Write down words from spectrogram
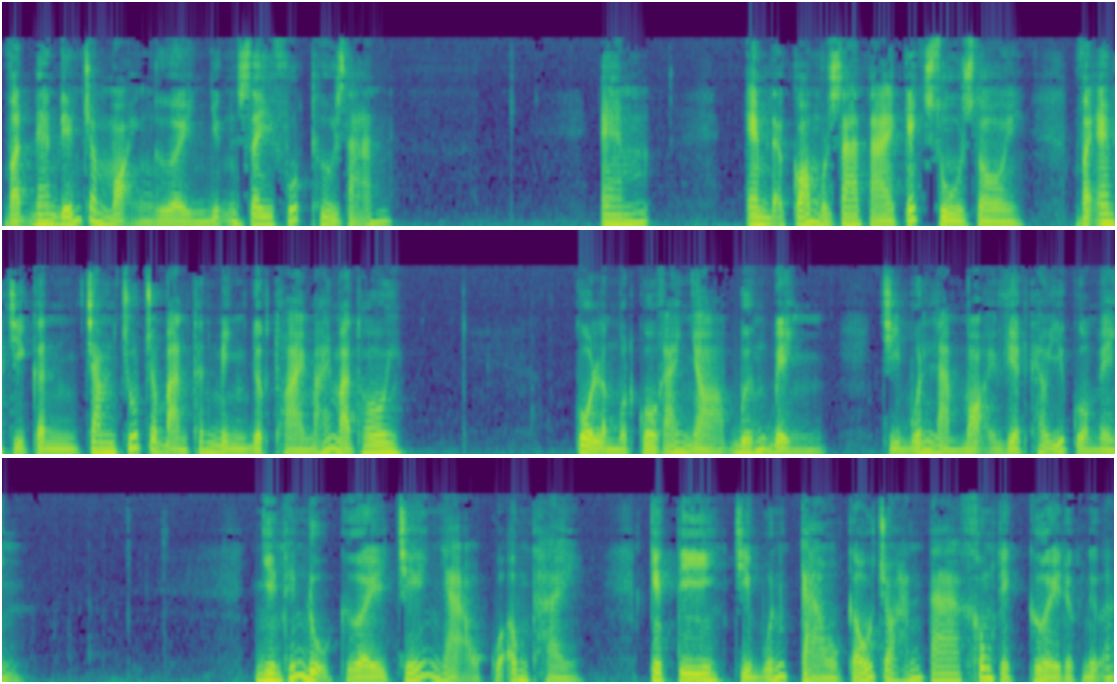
và đem đến cho mọi người những giây phút thư giãn. Em, Em đã có một gia tài cách xù rồi, và em chỉ cần chăm chút cho bản thân mình được thoải mái mà thôi. Cô là một cô gái nhỏ bướng bỉnh, chỉ muốn làm mọi việc theo ý của mình. Nhìn thấy nụ cười chế nhạo của ông thầy, Kitty chỉ muốn cào cấu cho hắn ta không thể cười được nữa.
